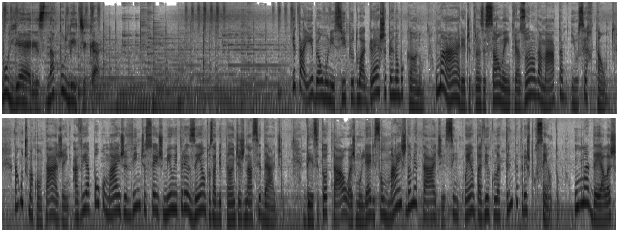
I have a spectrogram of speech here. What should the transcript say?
Mulheres na Política. Itaíba é um município do Agreste Pernambucano, uma área de transição entre a Zona da Mata e o Sertão. Na última contagem, havia pouco mais de 26.300 habitantes na cidade. Desse total, as mulheres são mais da metade, 50,33%. Uma delas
